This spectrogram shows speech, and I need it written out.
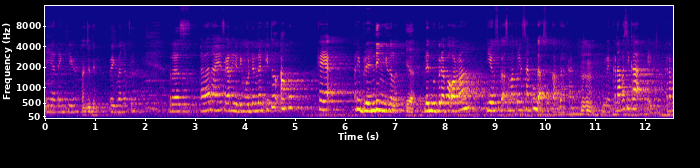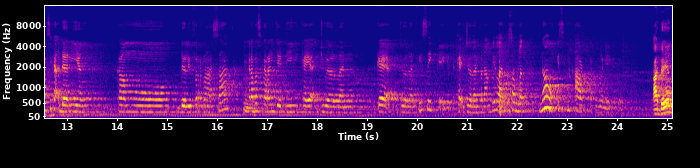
Iya thank you. lanjutin Baik banget sih. Terus apa namanya sekarang jadi model dan itu aku kayak rebranding gitu loh. ya Dan beberapa orang yang suka sama tulisanku nggak suka bahkan. Mm-mm. Kenapa sih kak kayak gitu? Kenapa sih kak dari yang kamu deliver rasa, Hmm. kenapa sekarang jadi kayak jualan kayak jualan fisik kayak gitu, kayak jualan penampilan? Terus aku bilang, no, it's an art. Aku bilang kayak gitu. ada yang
